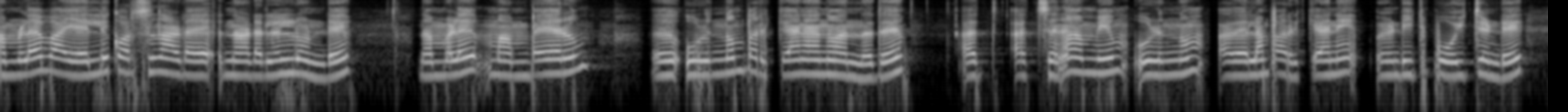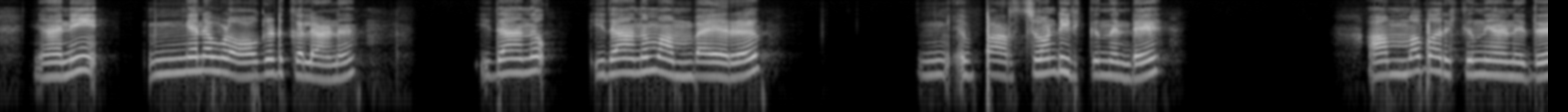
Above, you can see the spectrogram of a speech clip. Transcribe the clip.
നമ്മളെ വയലിൽ കുറച്ച് നട നടലെല്ലാം നമ്മൾ മമ്പയറും ഉഴുന്നും പറിക്കാനാണ് വന്നത്. അച്ഛനും അമ്മയും ഉഴുന്നും അതെല്ലാം പറിക്കാൻ വേണ്ടിയിട്ട് പോയിട്ടുണ്ട്. ഞാൻ ഇങ്ങനെ വ്ളോഗ് എടുക്കലാണ്. ഇതാണ് ഇതാണ് മമ്പയർ പറിച്ചുകൊണ്ടിരിക്കുന്നുണ്ട് അമ്മ പറിക്കുന്നതാണിത്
